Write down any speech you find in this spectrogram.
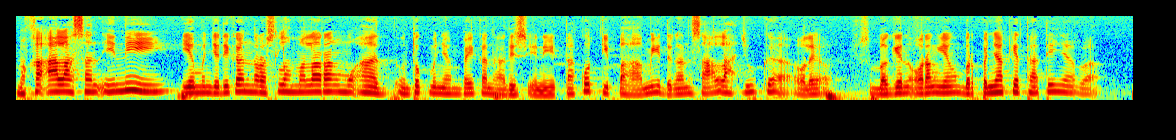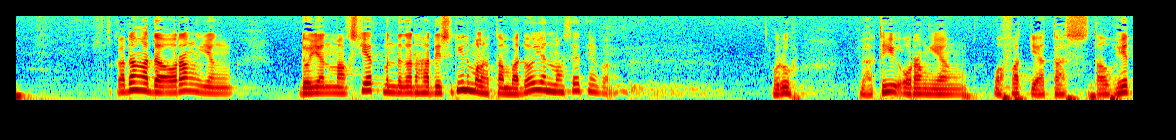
Maka alasan ini yang menjadikan Rasulullah melarang Muad untuk menyampaikan hadis ini. Takut dipahami dengan salah juga oleh sebagian orang yang berpenyakit hatinya, Pak. Kadang ada orang yang doyan maksiat mendengar hadis ini malah tambah doyan maksiatnya pak. Waduh, berarti orang yang wafat di atas tauhid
